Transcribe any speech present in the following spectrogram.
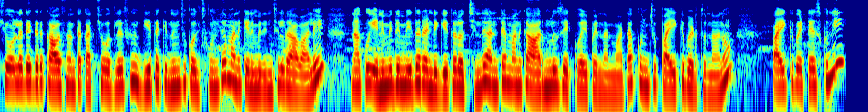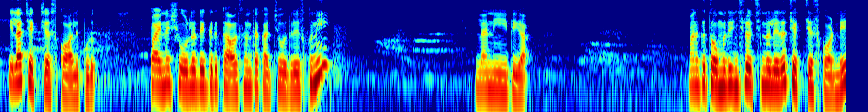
షోల్డర్ దగ్గర కావాల్సినంత ఖర్చు వదిలేసుకుని గీత కింద నుంచి కొలుచుకుంటే మనకి ఎనిమిది ఇంచులు రావాలి. నాకు ఎనిమిది మీద రెండు గీతలు వచ్చింది. అంటే మనకి ఆర్మ్ లూజ్ ఎక్కువైపోయిందనమాట కొంచెం పైకి పెడుతున్నాను. పైకి పెట్టేసుకుని ఇలా చెక్ చేసుకోవాలి ఇప్పుడు. పైన షోల్డర్ దగ్గర కావాల్సినంత ఖర్చు వదిలేసుకుని ఇలా నీట్గా మనకు తొమ్మిది ఇంచులు వచ్చిందో లేదో చెక్ చేసుకోండి.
